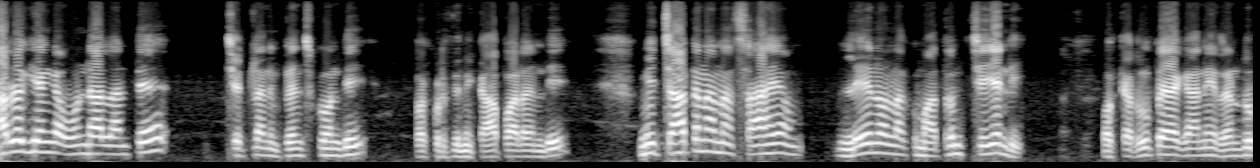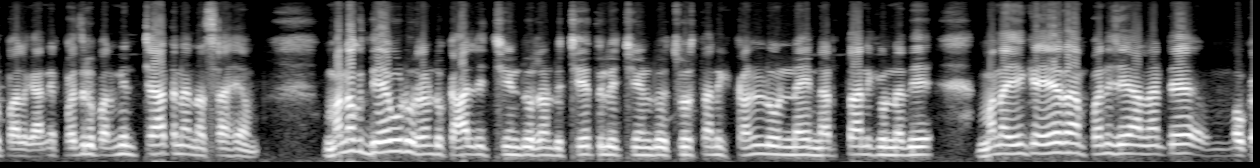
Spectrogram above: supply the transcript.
ఆరోగ్యంగా ఉండాలంటే చెట్లను పెంచుకోండి ప్రకృతిని కాపాడండి. మీ చేతనన్న సహాయం లేని వాళ్ళకు మాత్రం చేయండి. ఒక్క రూపాయి కానీ రెండు రూపాయలు కానీ పది రూపాయలు మీ చేతనన్న సహాయం. మనకు దేవుడు రెండు కాళ్ళు ఇచ్చిండు రెండు చేతులు ఇచ్చిండు చూస్తానికి కళ్ళు ఉన్నాయి నడతానికి ఉన్నది. మన ఇంకా ఏదైనా పని చేయాలంటే ఒక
